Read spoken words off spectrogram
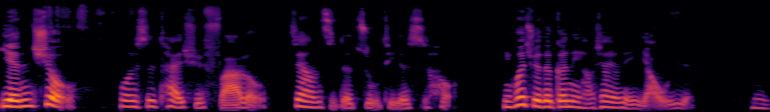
研究，或者是太去 follow 这样子的主题的时候，你会觉得跟你好像有点遥远。嗯，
